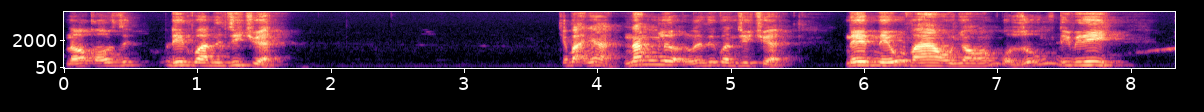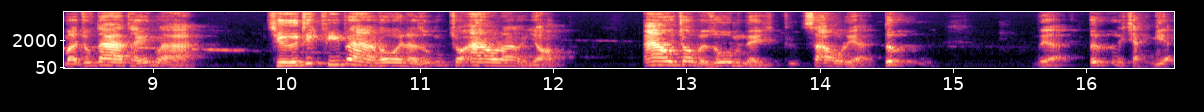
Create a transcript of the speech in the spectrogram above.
nó có liên quan đến di chuyển. Các bạn nhá năng lượng liên quan di chuyển. Nên nếu vào nhóm của Dũng DVD mà chúng ta thấy là trừ thích phí vào thôi là Dũng cho ao ra ở nhóm. Ao cho phải zoom để sau thì tự để tự trải nghiệm.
